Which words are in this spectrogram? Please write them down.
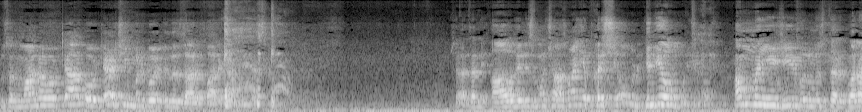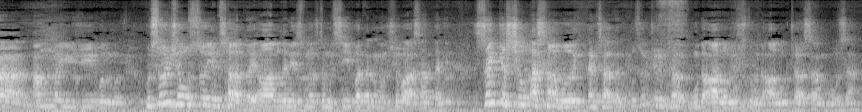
مُسلمانو کیٛاہ گوٚو کیٛاہ چھِ یِمن بٲتلہٕ زار پار کرنہٕ گژھان ساتہٕ آولٲنِس منٛز چھُ آسان یہِ پھٔسیومُت ڈُبیومُت اَمَّ یُجیٖب المُستر قرآن اَمَّ یُجیٖب الم کُسُے چھُو سُہ ییٚمہِ ساتہٕ تُہۍ آولٲنِس منٛز تہٕ مُصیٖبتن منٛز چھِو آسان تتہِ سٔکِس چھِو آسان وٲتۍ تمہِ ساتہٕ کُسُے چھُ ییٚمہِ ساتہٕ تُہُنٛد آلو یُس تُہُنٛد آلو چھُ آسان بوزان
